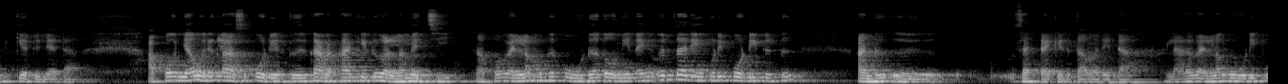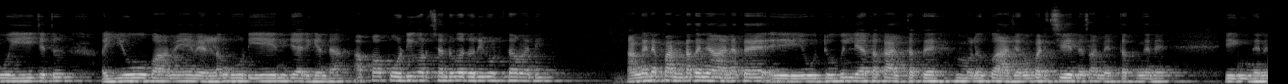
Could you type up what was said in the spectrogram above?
എനിക്ക് പറ്റില്ല കേട്ടോ അപ്പോൾ ഞാൻ ഒരു ഗ്ലാസ് പൊടി എടുത്ത് കണക്കാക്കിയിട്ട് വെള്ളം വെച്ച്. അപ്പോൾ വെള്ളം നമുക്ക് കൂടുക തോന്നിയിട്ടുണ്ടെങ്കിൽ ഒരു തരിയും കൂടി പൊടി ഇട്ടിട്ട് അണ്ട് സെറ്റാക്കി എടുത്താൽ മതി കേട്ടാ അല്ലാതെ വെള്ളം കൂടിപ്പോയി വെച്ചിട്ട് അയ്യോ പാമേ വെള്ളം കൂടിയേന്ന് വിചാരിക്കണ്ട. അപ്പോൾ പൊടി കുറച്ചുകൊണ്ട് വെതറി കൊടുത്താൽ മതി. അങ്ങനെ പണ്ടൊക്കെ ഞാനൊക്കെ യൂട്യൂബില്ലാത്ത കാലത്തൊക്കെ നമ്മൾ പാചകം പഠിച്ചു വരുന്ന സമയത്തൊക്കെ ഇങ്ങനെ ഇങ്ങനെ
